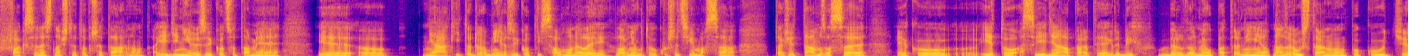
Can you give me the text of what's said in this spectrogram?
fakt se nesnažte to přetáhnout. A jediný riziko, co tam je, je nějaký to drobný riziko té salmonely, hlavně u toho kuřecího masa, takže tam zase jako je to asi jediná partie, kde bych byl velmi opatrný. A na druhou stranu, pokud eh,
